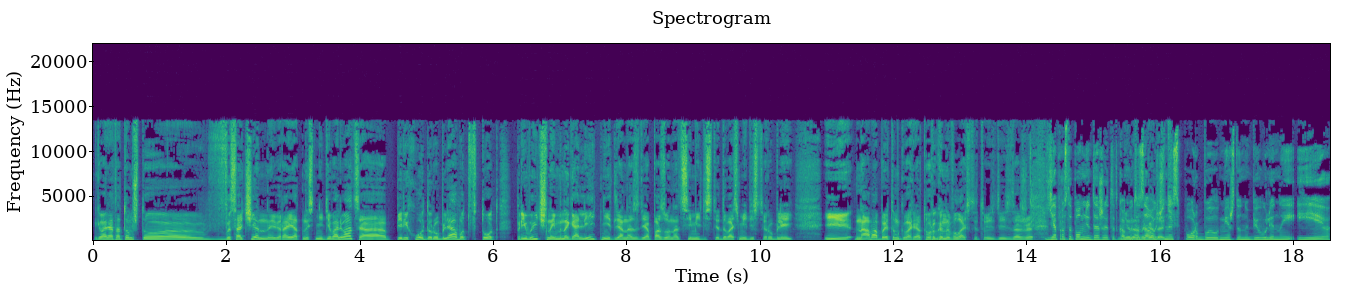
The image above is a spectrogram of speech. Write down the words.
говорят о том, что высоченная вероятность не девальвации, а перехода рубля вот в тот привычный, многолетний для нас диапазон от 70 до 80 рублей. И нам об этом говорят органы власти. То есть здесь даже... Я просто помню даже этот какой-то заочный гадать. спор был между Набиулиной и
